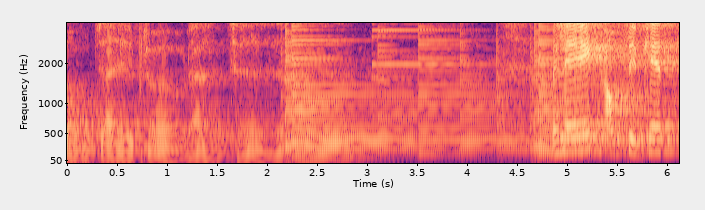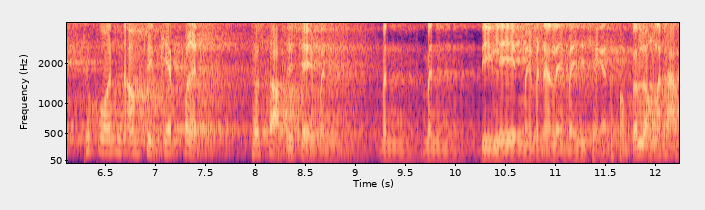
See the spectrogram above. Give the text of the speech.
องใจเพราะรักเธอ ไม่เล็กออมสินแค่ทุกคนออมสินแค่เปิด ทดสอบเฉยๆมันมันมันดีเลย์ไหมมันอะไรไหมเฉยๆครับผมก็ลงแล้วครับ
